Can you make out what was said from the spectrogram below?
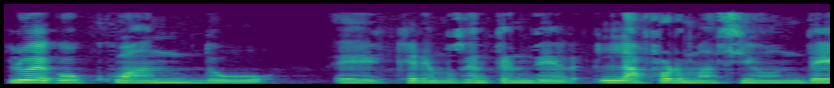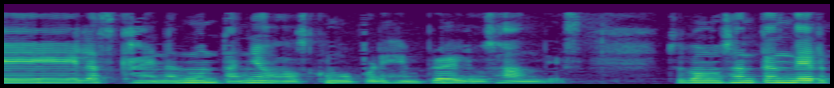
luego cuando eh, queremos entender la formación de las cadenas montañosas, como por ejemplo de los Andes. Entonces vamos a entender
